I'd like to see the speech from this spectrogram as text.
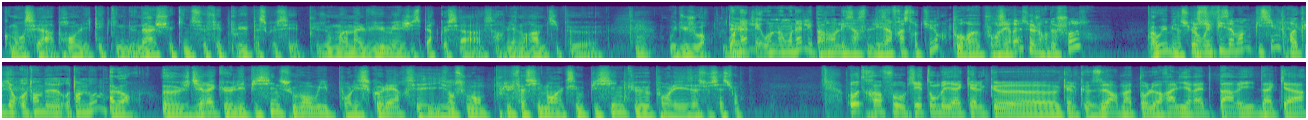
commencer à apprendre les techniques de nage, ce qui ne se fait plus parce que c'est plus ou moins mal vu, mais j'espère que ça ça reviendra un petit peu au hmm. bout du jour. On a les, on a les pardon les, les infrastructures pour pour gérer ce genre de choses? Ah oui, bien sûr. Il y a suffisamment de piscines pour accueillir autant de, autant de mômes? Alors, euh, je dirais que les piscines, souvent, oui, pour les scolaires, ils ont souvent plus facilement accès aux piscines que pour les associations. Autre info qui est tombée il y a quelques, quelques heures maintenant, le rallye Raid Paris-Dakar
